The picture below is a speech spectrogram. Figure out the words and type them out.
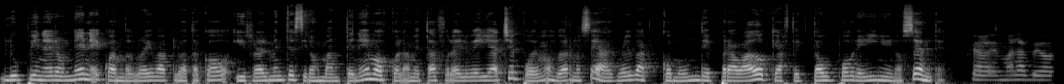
Lupin era un nene cuando Greyback lo atacó y realmente si nos mantenemos con la metáfora del VIH podemos ver, no sé, a Greyback como un depravado que afectó a un pobre niño inocente. Claro, de mala peor.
